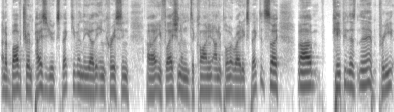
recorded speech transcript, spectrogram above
an above trend pace as you expect, given the uh, the increase in uh, inflation and decline in unemployment rate expected. So. Keeping the yeah, pretty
